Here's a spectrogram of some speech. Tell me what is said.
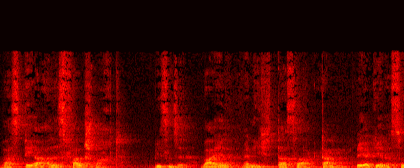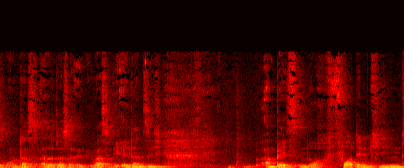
was der alles falsch macht. Wissen Sie, weil wenn ich das sage, dann reagiert das so. Und das, also das, was die Eltern sich am besten noch vor dem Kind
